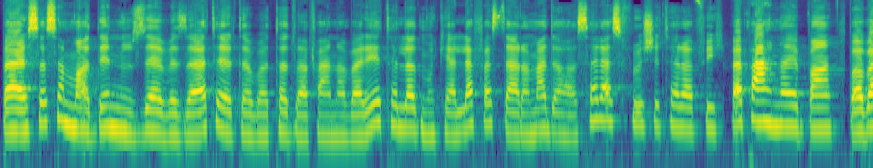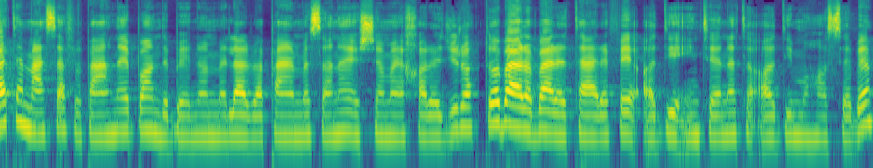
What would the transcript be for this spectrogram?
بر اساس ماده 19 وزارت ارتباطات و فناوری اطلاعات مکلف است درآمد حاصل از فروش ترافیک و پهنای باند بابت مصرف پهنای باند بین الملل و پیامرسان های اجتماعی خارجی را دو برابر تعرفه عادی اینترنت عادی محاسبه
